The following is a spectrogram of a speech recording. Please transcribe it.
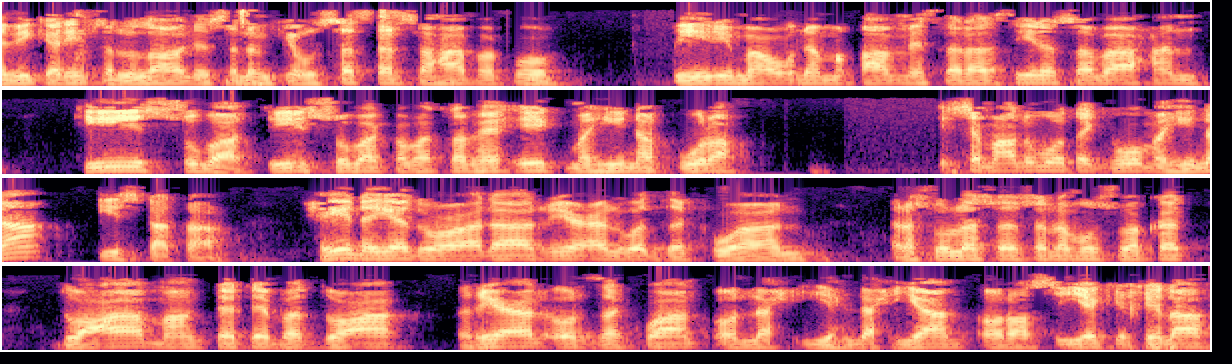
نبی کریم صلی اللہ علیہ وسلم کے اس ستر صحابہ کو بیر معونہ مقام میں سراسین صباحن تیس صبح تیس صبح کا مطلب ہے ایک مہینہ پورا۔ اس سے معلوم ہوتا ہے کہ وہ مہینہ تیس کا تھا۔ حین یدعو علی ریعل و رسول اللہ صلی اللہ علیہ وسلم اس وقت دعا مانگتے تھے بد دعا ریعل اور ذکوان اور لحیان اور عصیہ کے خلاف.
